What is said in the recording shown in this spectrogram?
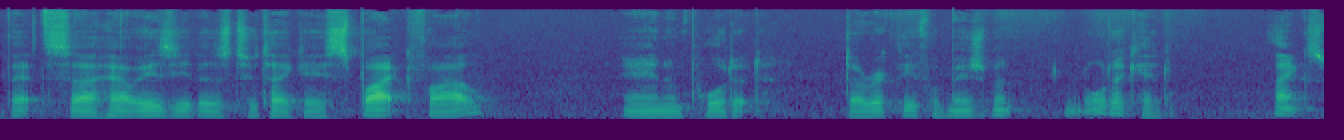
That's uh, how easy it is to take a spike file and import it directly for measurement in AutoCAD. Thanks.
